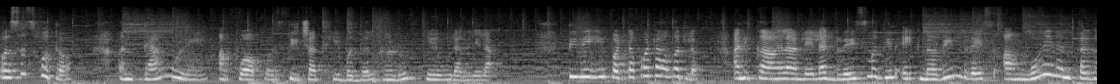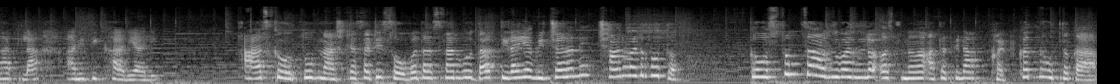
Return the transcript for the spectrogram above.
असंच होतं. आणि त्यामुळे आपोआपच तिच्यात ही बदल घडून येऊ लागलेला. तिने हे पटापट आवडलं आणि काल आणलेल्या ड्रेसमधील एक नवीन ड्रेस आंघोळीनंतर घातला आणि ती खाली आली. आज कौस्तुभ नाश्त्यासाठी सोबत असणार होता तिला या विचाराने छान वाटत होतं. कौस्तुभचं आजूबाजूला असणं आता तिला खटकत नव्हतं का?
